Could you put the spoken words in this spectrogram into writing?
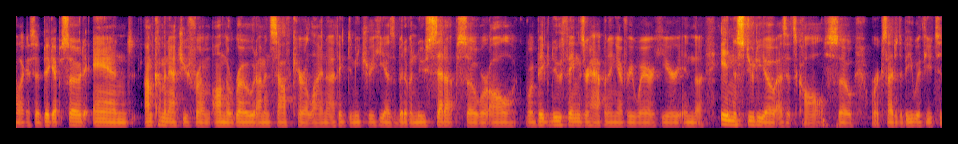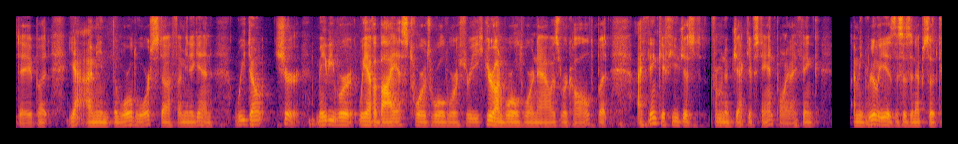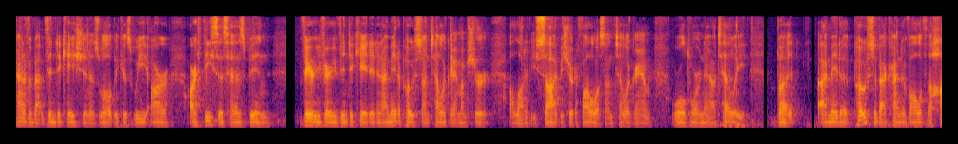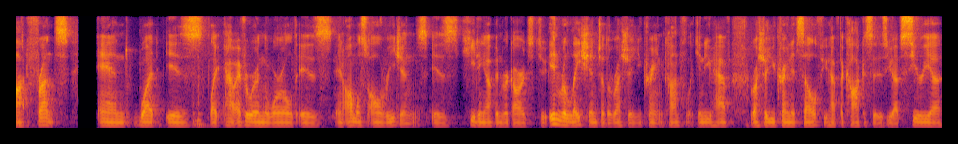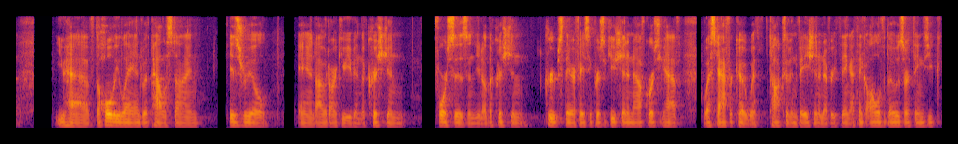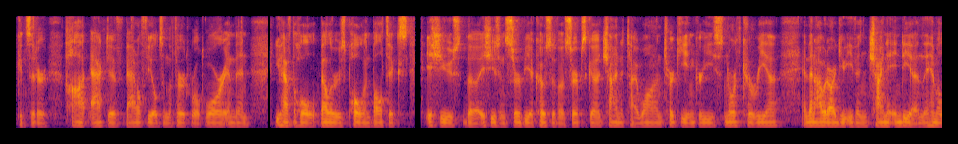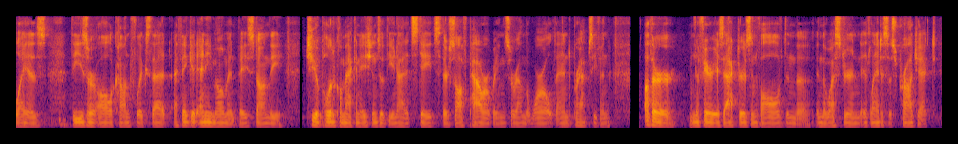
like I said, big episode, and I'm coming at you from on the road. I'm in South Carolina. I think Dimitri he has a bit of a new setup, so we're all we're big new things are happening everywhere here in the in the studio as it's called. So we're excited to be with you today. But yeah, I mean the World War stuff. I mean again, we don't sure maybe we're we have a bias towards World War Three here on World War Now as we're called, but I think if you just from an objective standpoint, I think I mean, really is this is an episode kind of about vindication as well because we are our thesis has been very very vindicated and I made a post on Telegram. I'm sure a lot of you saw it. Be sure to follow us on Telegram, World War Now Telly. But I made a post about kind of all of the hot fronts and what is like how everywhere in the world is in almost all regions is heating up in regards to in relation to the Russia Ukraine conflict. You know, you have Russia Ukraine itself, you have the Caucasus, you have Syria, you have the Holy Land with Palestine, Israel, and I would argue even the Christian forces and you know the Christian groups there facing persecution. And now, of course, you have West Africa with talks of invasion and everything. I think all of those are things you could consider hot, active battlefields in the Third World War. And then you have the whole Belarus, Poland, Baltics issues, the issues in Serbia, Kosovo, Serbska, China, Taiwan, Turkey and Greece, North Korea, and then I would argue even China, India, and the Himalayas. These are all conflicts that I think at any moment, based on the geopolitical machinations of the United States, their soft power wings around the world, and perhaps even other nefarious actors involved in the in the Western Atlanticist project.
